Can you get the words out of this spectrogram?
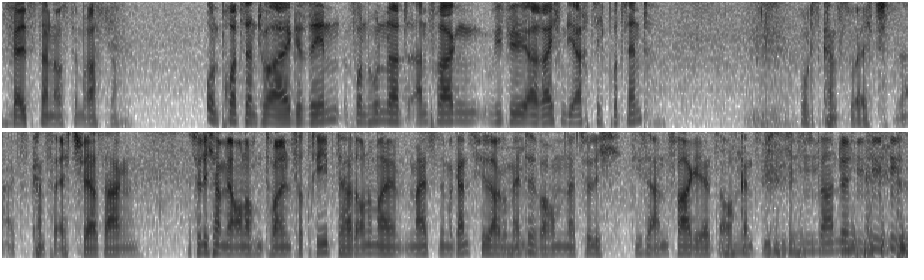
fällst dann aus dem Raster. Und prozentual gesehen, von 100 Anfragen, wie viel erreichen die 80 Prozent? Oh, das kannst du echt, das kannst du echt schwer sagen. Natürlich haben wir auch noch einen tollen Vertrieb, der hat auch nochmal meistens immer ganz viele Argumente, warum natürlich diese Anfrage jetzt auch ganz wichtig ist zu behandeln.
